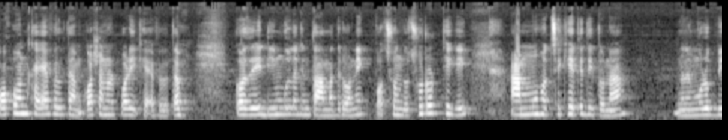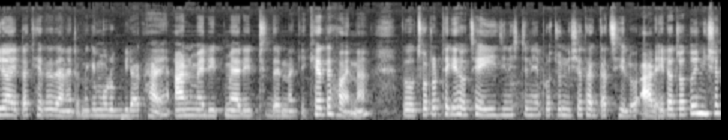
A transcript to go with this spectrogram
কখন খাইয়া ফেলতাম? কষানোর পরেই খাইয়া ফেলতাম। কজ এই ডিমগুলো কিন্তু আমাদের অনেক পছন্দ ছোটোর থেকেই আম্মু হচ্ছে খেতে দিত না। মানে মুরব্বীরা এটা খেতে দেন এটা নাকি মুরব্বীরা খায়। আনম্যারিড ম্যারিডদের নাকি খেতে হয় না। তো ছোটোর থেকে হচ্ছে এই জিনিসটা নিয়ে প্রচুর নিষেধাজ্ঞা ছিল। আর এটা যতই নিষেধ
